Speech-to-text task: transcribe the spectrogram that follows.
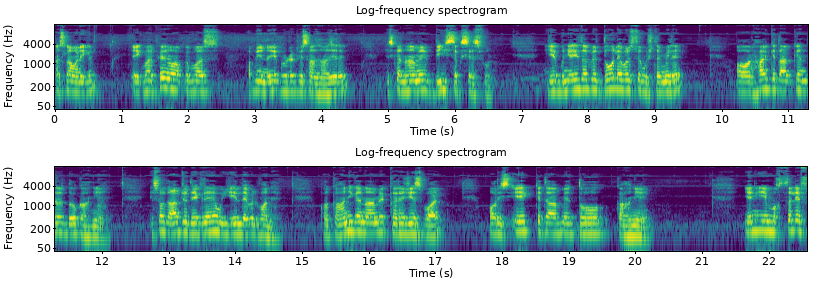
السلام علیکم۔ ایک بار پھر ہم آپ کے پاس اپنے نئے پروڈکٹ کے ساتھ حاضر ہیں۔ اس کا نام ہے بی سکسیزفل یہ بنیادی طور پہ دو لیولز پہ مشتمل ہے اور ہر کتاب کے اندر دو کہانیاں ہیں۔ اس وقت آپ جو دیکھ رہے ہیں وہ یہ لیول ون ہے۔ اور کہانی کا نام ہے کریجیس بوائے اور اس ایک کتاب میں دو کہانیاں ہیں۔ یعنی یہ مختلف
